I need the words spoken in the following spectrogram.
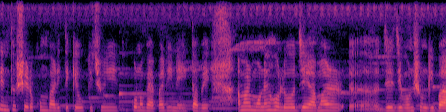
কিন্তু সেরকম বাড়িতে কেউ কিছুই কোনো ব্যাপারই নেই। তবে আমার মনে হলো যে আমার যে জীবনসঙ্গী বা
